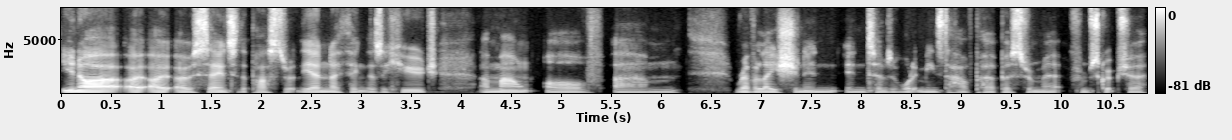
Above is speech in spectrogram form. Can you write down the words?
you know I, I I was saying to the pastor at the end, I think there's a huge amount of um, revelation in in terms of what it means to have purpose from it from Scripture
